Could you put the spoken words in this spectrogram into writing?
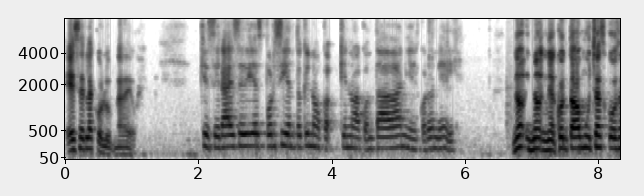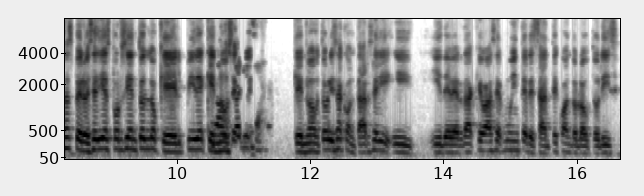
Esa es la columna de hoy. ¿Qué será ese 10% que no, que no ha contado ni el coronel? No, no, me ha contado muchas cosas, pero ese 10% es lo que él pide que no, se que no autoriza contarse y, y, de verdad que va a ser muy interesante cuando lo autorice.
